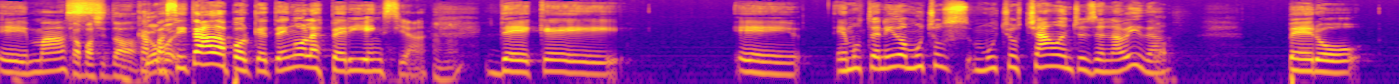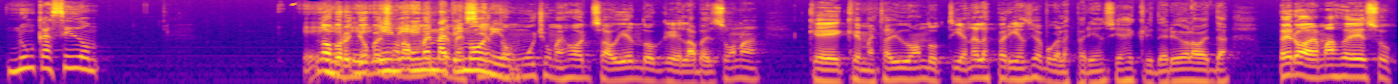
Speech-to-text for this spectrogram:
eh, más Capacitada. Capacitada porque tengo la experiencia de que eh, hemos tenido muchos, muchos challenges en la vida, Claro. pero nunca ha sido No, pero yo en- en el personalmente me siento mucho mejor sabiendo que la persona que, que me está ayudando tiene la experiencia, porque la experiencia es el criterio de la verdad. Pero además de eso,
